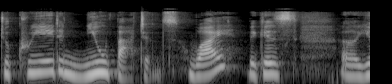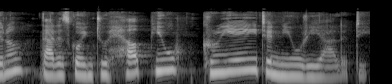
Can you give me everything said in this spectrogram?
to create a new patterns. Why? Because uh, you know that is going to help you create a new reality.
